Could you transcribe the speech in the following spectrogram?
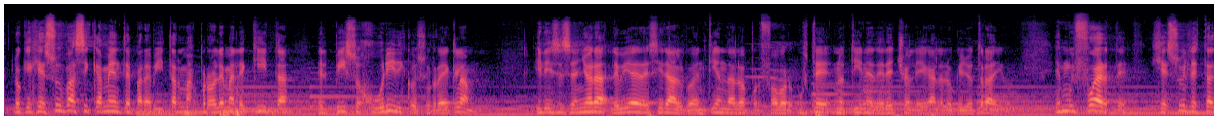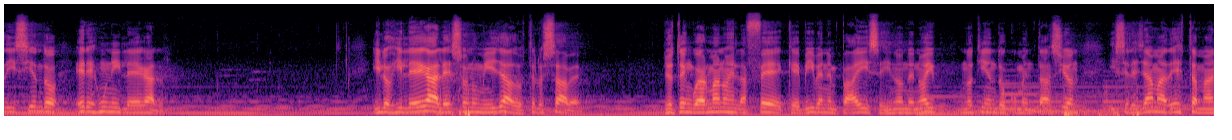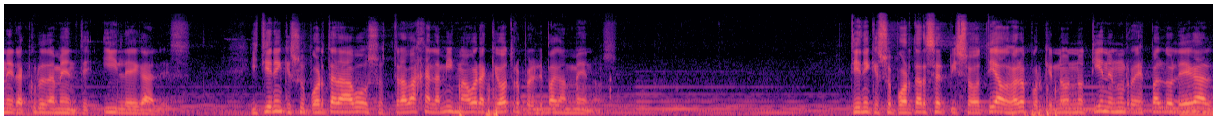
Lo que Jesús básicamente para evitar más problemas le quita el piso jurídico de su reclamo. Y le dice, señora, le voy a decir algo, entiéndalo por favor, usted no tiene derecho legal a lo que yo traigo. Es muy fuerte. Jesús le está diciendo, eres un ilegal. Y los ilegales son humillados, usted lo sabe. Yo tengo hermanos en la fe que viven en países y donde no, hay, no tienen documentación y se les llama de esta manera crudamente ilegales y tienen que soportar abusos, trabajan la misma hora que otros pero le pagan menos. Tienen que soportar ser pisoteados, ¿verdad? Porque no, no tienen un respaldo legal.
